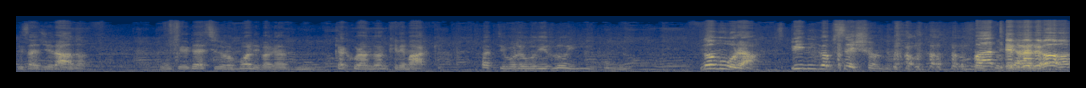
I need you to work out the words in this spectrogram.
esagerata. Comunque i prezzi sono buoni paga- calcolando anche le marche. Infatti volevo dirlo io comunque. Nomura, Spinning Obsession. Batte però.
